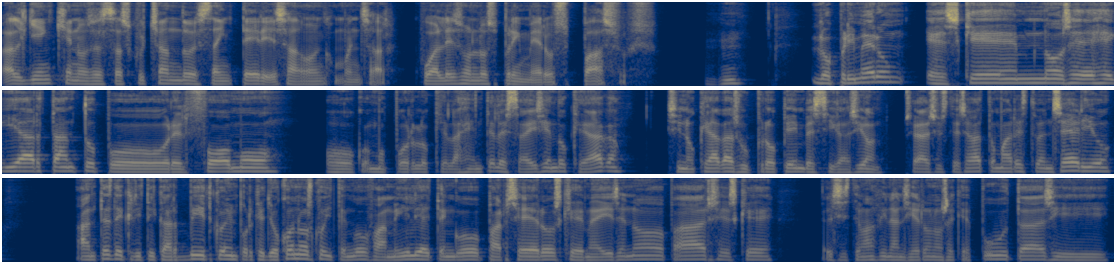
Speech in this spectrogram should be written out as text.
alguien que nos está escuchando está interesado en comenzar. ¿Cuáles son los primeros pasos? Lo primero es que no se deje guiar tanto por el FOMO o como por lo que la gente le está diciendo que haga, sino que haga su propia investigación. O sea, si usted se va a tomar esto en serio, antes de criticar Bitcoin, porque yo conozco y tengo familia y tengo parceros que me dicen, no, parce, es que el sistema financiero no sé qué putas y,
